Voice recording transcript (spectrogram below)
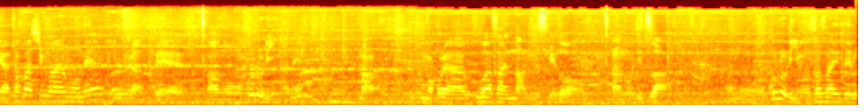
いや高島屋もねいろいろあってあのくるりんがね、まあ、まあこれは噂なんですけどあの実はあのくるりんを支えてる、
